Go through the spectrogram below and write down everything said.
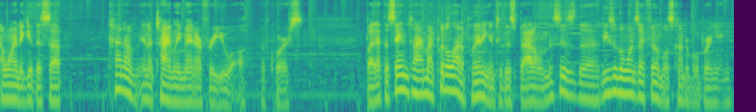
I wanted to get this up kind of in a timely manner for you all, of course. But at the same time, I put a lot of planning into this battle, and this is the these are the ones I feel most comfortable bringing.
